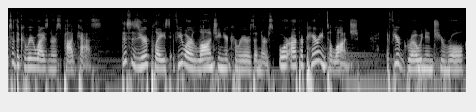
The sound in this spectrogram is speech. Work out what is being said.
to the CareerWise Nurse Podcast. This is your place if you are launching your career as a nurse or are preparing to launch, if you're growing into your role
